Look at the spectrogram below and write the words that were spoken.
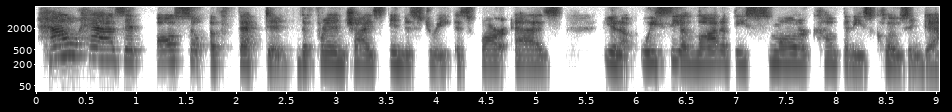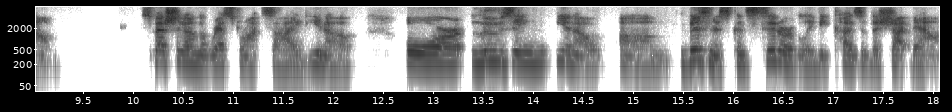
How has it also affected the franchise industry as far as, you know, we see a lot of these smaller companies closing down, especially on the restaurant side, you know, or losing, you know, um, business considerably because of the shutdown.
